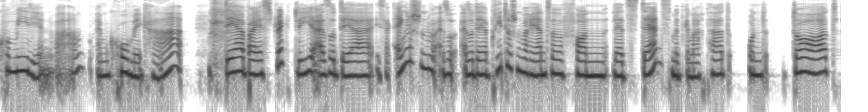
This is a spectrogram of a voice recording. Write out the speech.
Comedian war, einem Komiker, der bei Strictly, also der, ich sag englischen, also, also der britischen Variante von Let's Dance mitgemacht hat und dort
